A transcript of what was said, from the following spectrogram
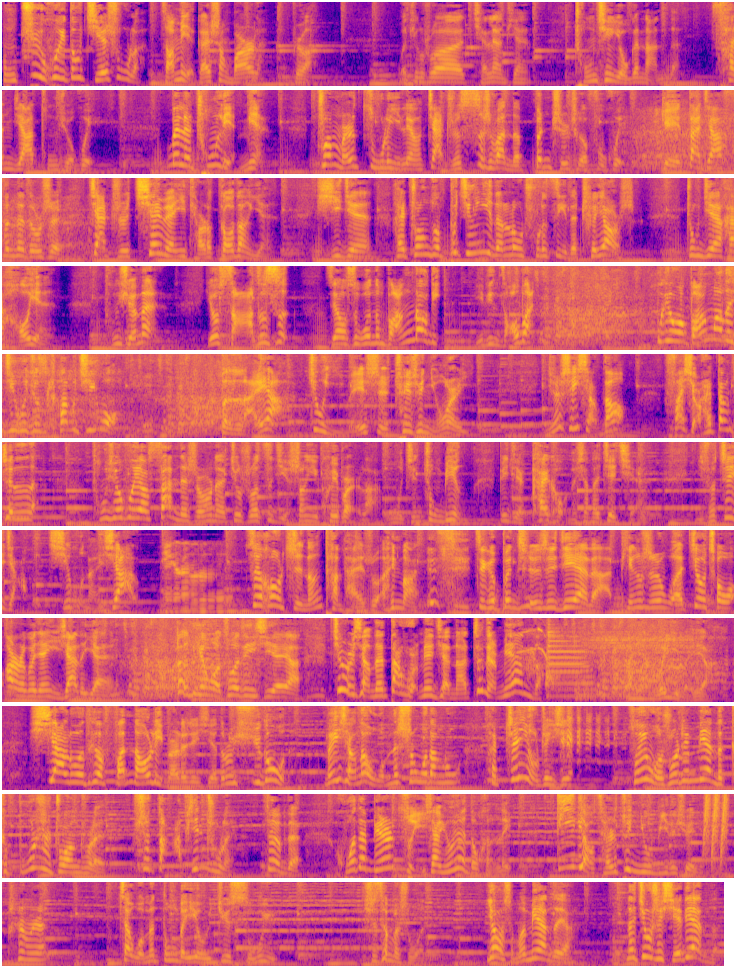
等聚会都结束了，咱们也该上班了，是吧？我听说前两天，重庆有个男的参加同学会，为了充脸面，专门租了一辆价值四十万的奔驰车赴会，给大家分的都是价值千元一条的高档烟，席间还装作不经意的露出了自己的车钥匙，中间还豪言：“同学们，有啥子事，只要是我能帮到的，一定照办。”不给我帮忙的机会就是看不起我。本来呀就以为是吹吹牛而已，你说谁想到发小还当真了？同学会要散的时候呢，就说自己生意亏本了，母亲重病，并且开口呢向他借钱。你说这家伙骑虎难下了。最后只能坦白说：“哎呀妈呀，这个奔驰是借的，平时我就抽二十块钱以下的烟。当天我做这些呀，就是想在大伙面前呢挣点面子。”哎呀，我以为呀，《夏洛特烦恼》里边的这些都是虚构的，没想到我们的生活当中还真有这些。所以我说这面子可不是装出来的，是打拼出来的，对不对？活在别人嘴下永远都很累，低调才是最牛逼的炫耀，是不是？在我们东北有一句俗语，是这么说的：要什么面子呀？那就是鞋垫子。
